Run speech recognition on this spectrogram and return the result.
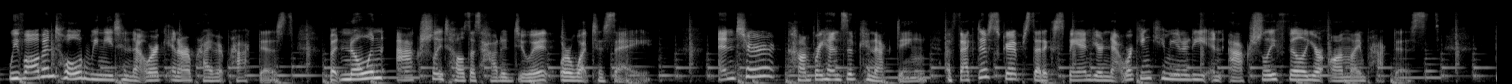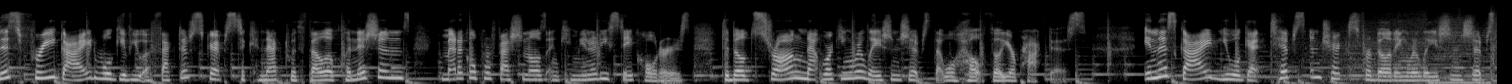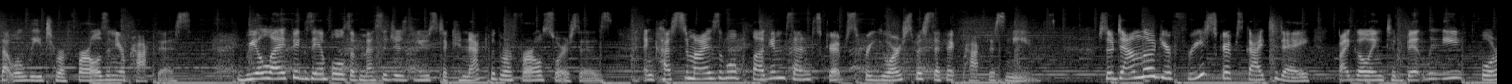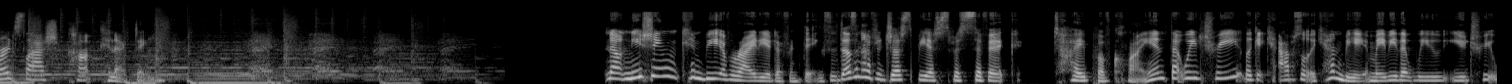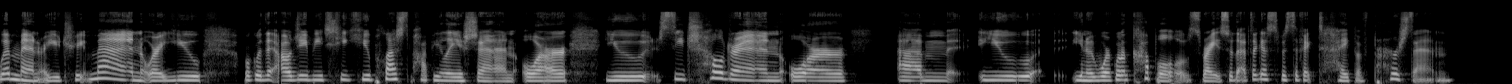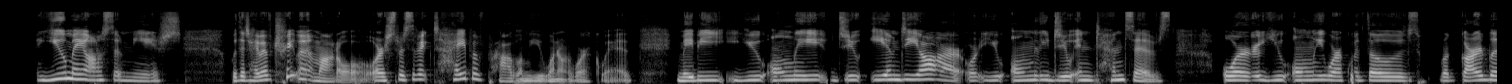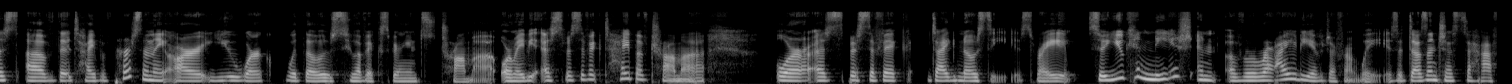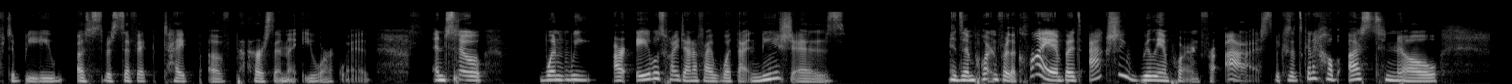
We've all been told we need to network in our private practice, but no one actually tells us how to do it or what to say. Enter Comprehensive Connecting, effective scripts that expand your networking community and actually fill your online practice. This free guide will give you effective scripts to connect with fellow clinicians, medical professionals, and community stakeholders to build strong networking relationships that will help fill your practice. In this guide, you will get tips and tricks for building relationships that will lead to referrals in your practice, real life examples of messages used to connect with referral sources, and customizable plug and send scripts for your specific practice needs. So download your free scripts guide today by going to bit.ly forward slash comp connecting. Now, niching can be a variety of different things. It doesn't have to just be a specific type of client that we treat like it absolutely can be. Maybe that we you treat women or you treat men or you work with the lgbtq plus population or you see children or um you you know work with couples right? So that's like a specific type of person you may also niche with a type of treatment model or a specific type of problem you want to work with. Maybe you only do EMDR or you only do intensives or you only work with those regardless of the type of person they are you work with those who have experienced trauma or maybe a specific type of trauma or a specific diagnoses, right? So you can niche in a variety of different ways. It doesn't just have to be a specific type of person that you work with. And so when we are able to identify what that niche is, it's important for the client, but it's actually really important for us because it's going to help us to know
